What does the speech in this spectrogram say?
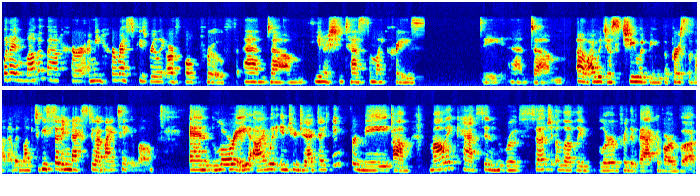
what I love about her, I mean, her recipes really are foolproof, and um, you know, she tests them like crazy. And um, oh, I would just, she would be the person that I would love to be sitting next to at my table. And Lori, I would interject. I think for me, um, Mollie Katzen, who wrote such a lovely blurb for the back of our book,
